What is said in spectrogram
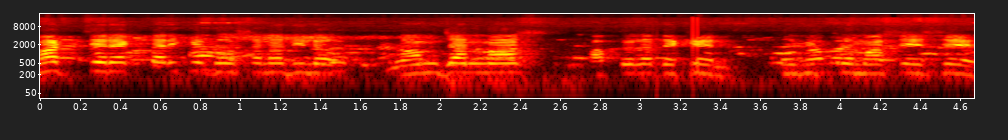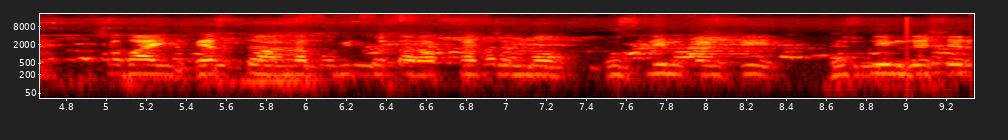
মার্চের এক তারিখে ঘোষণা দিল, রমজান মাস, আপনারা দেখেন, পবিত্র মাসে এসে সবাই ব্যস্ত, আমরা পবিত্রতা রক্ষার জন্য মুসলিম কান্ট্রি মুসলিম দেশের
